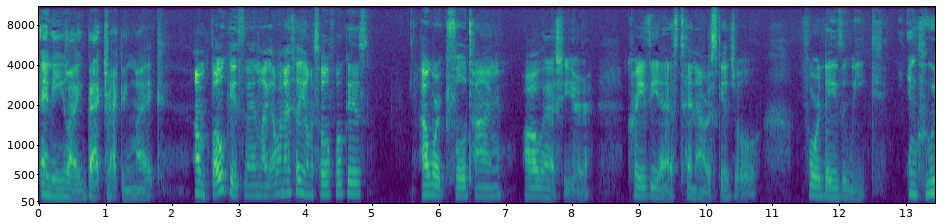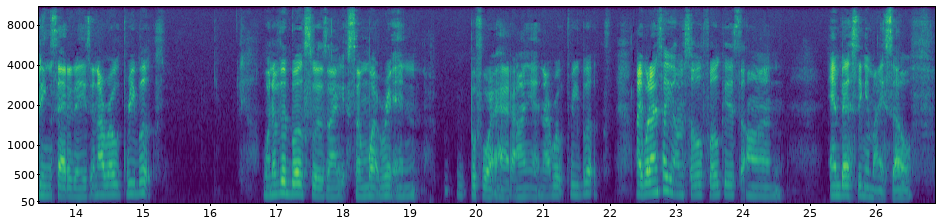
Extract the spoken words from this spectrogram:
any like backtracking. Like I'm focused, man. Like when I tell you I'm so focused, I worked full time all last year, crazy ass 10 hour schedule, four days a week, including Saturdays, and I wrote three books. One of the books was like somewhat written before I had Anya, and I wrote three books. Like when I tell you, I'm so focused on investing in myself,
